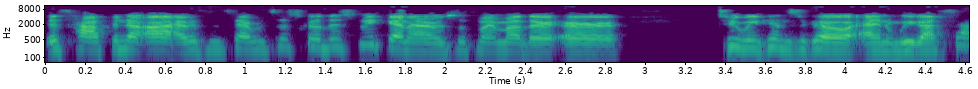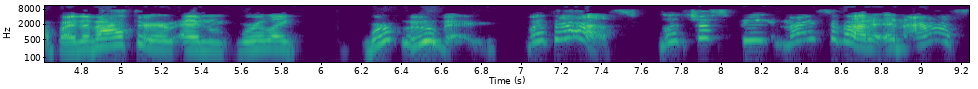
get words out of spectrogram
this happened to, i was in san francisco this weekend i was with my mother or two weekends ago and we got stopped by the bathroom and we're like we're moving let's ask let's just be nice about it and ask.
